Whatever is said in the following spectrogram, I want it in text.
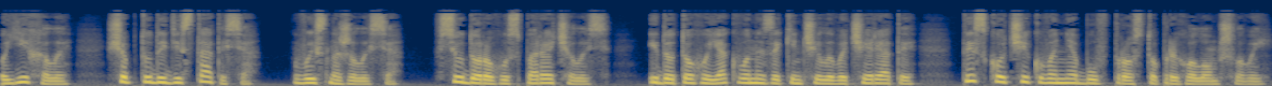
Поїхали, щоб туди дістатися, виснажилися, всю дорогу сперечились, і до того, як вони закінчили вечеряти, тиск очікування був просто приголомшливий.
